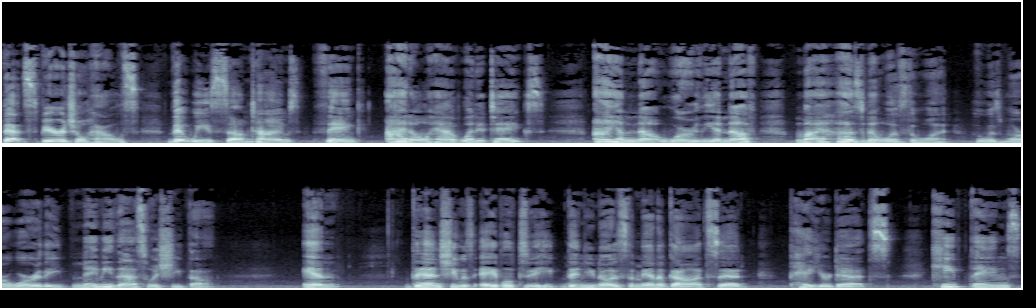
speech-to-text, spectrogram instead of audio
that spiritual house, that we sometimes think, I don't have what it takes. I am not worthy enough. My husband was the one who was more worthy. Maybe that's what she thought. And then she was able to, he, then you notice the man of God said, pay your debts. Keep things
